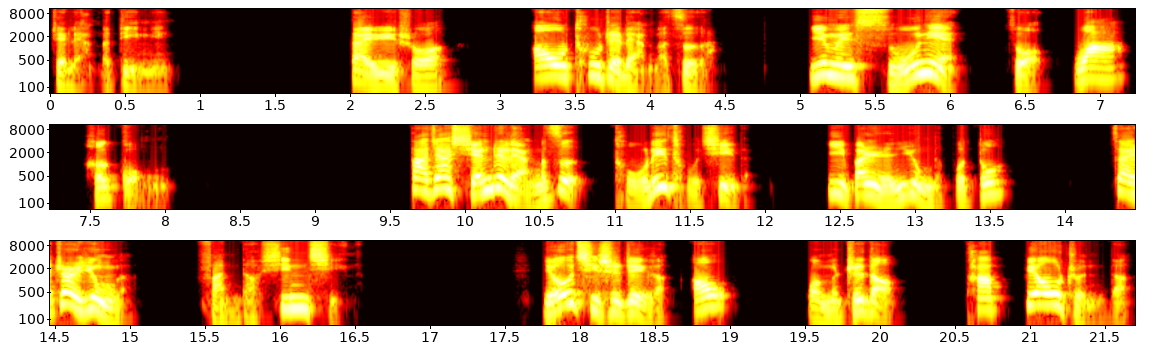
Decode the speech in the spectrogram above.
这两个地名。黛玉说：“凹凸这两个字啊。”因为俗念做“挖”和“拱”，大家嫌这两个字土里土气的，一般人用的不多，在这儿用了反倒新奇尤其是这个“凹”，我们知道它标准的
